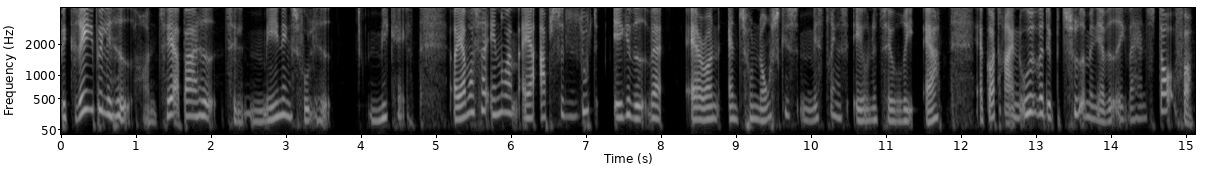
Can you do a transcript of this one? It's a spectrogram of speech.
Begribelighed, håndterbarhed til meningsfuldhed. Michael. Og jeg må så indrømme, at jeg absolut ikke ved, hvad Aaron Antonovskis mestringsevne-teori er. Jeg kan godt regne ud, hvad det betyder, men jeg ved ikke, hvad han står for.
